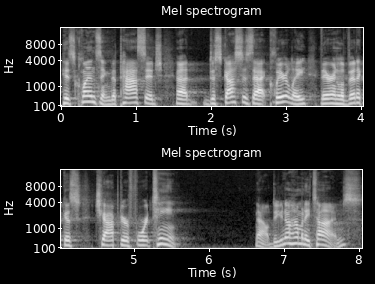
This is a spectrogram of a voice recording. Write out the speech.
his cleansing. The passage uh, discusses that clearly there in Leviticus chapter 14. Now, do you know how many times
